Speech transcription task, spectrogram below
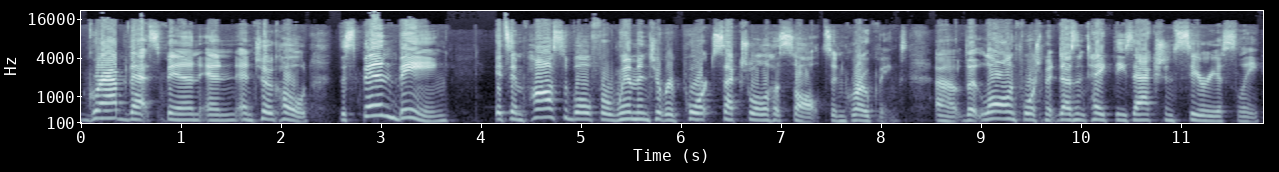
grabbed that spin and, and took hold. The spin being it's impossible for women to report sexual assaults and gropings. Uh, that law enforcement doesn't take these actions seriously.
